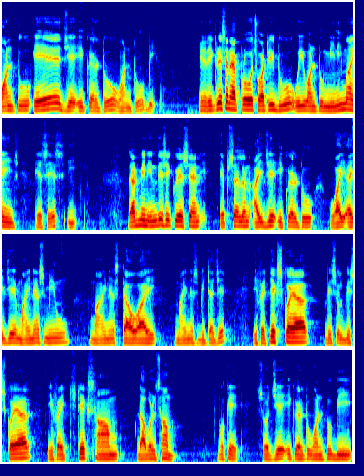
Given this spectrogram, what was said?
1 to a, j equal to 1 to b. In regression approach what we do? We want to minimize SSE. That means, in this equation epsilon i j equal to y i j minus mu minus tau i minus beta j. If I take square this will be square, if I take sum double sum. Okay. So, j equal to 1 to b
